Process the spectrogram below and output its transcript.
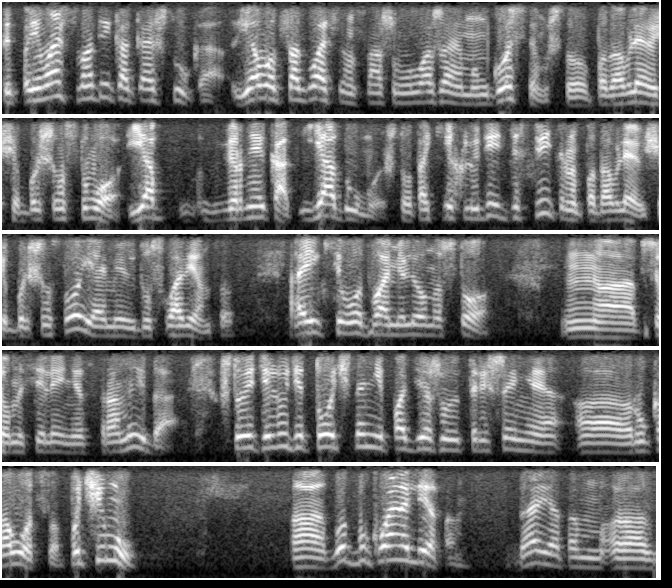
ты понимаешь, смотри, какая штука. Я вот согласен с нашим уважаемым гостем, что подавляющее большинство, я, вернее как, я думаю, что таких людей действительно подавляющее большинство, я имею в виду словенцев, а их всего 2 миллиона 100, а, все население страны, да, что эти люди точно не поддерживают решение а, руководства. Почему? А, вот буквально летом да, я там э,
